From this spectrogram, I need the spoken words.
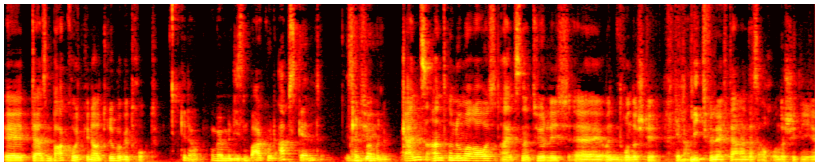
Äh, da ist ein Barcode genau drüber gedruckt. Genau. Und wenn man diesen Barcode abscannt, ist Kriegt man eine ganz andere Nummer raus, als natürlich äh, unten drunter steht. Genau. Liegt vielleicht daran, dass auch unterschiedliche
